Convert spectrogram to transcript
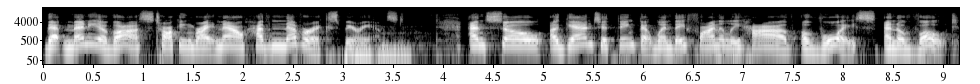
that many of us talking right now have never experienced. Mm-hmm. And so, again, to think that when they finally have a voice and a vote,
